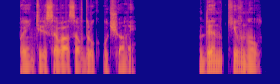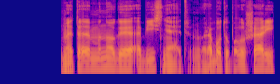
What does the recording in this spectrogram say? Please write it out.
— поинтересовался вдруг ученый. Дэн кивнул. «Это многое объясняет. Работу полушарий.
